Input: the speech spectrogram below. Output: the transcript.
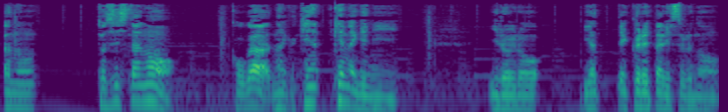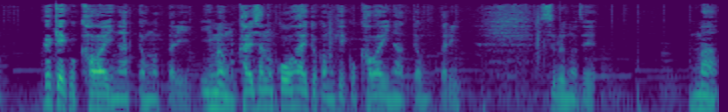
あの、年下の子が、なんかけ、けなげに、いろいろやってくれたりするのが結構可愛いなって思ったり、今も会社の後輩とかも結構可愛いなって思ったりするので、まあ、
